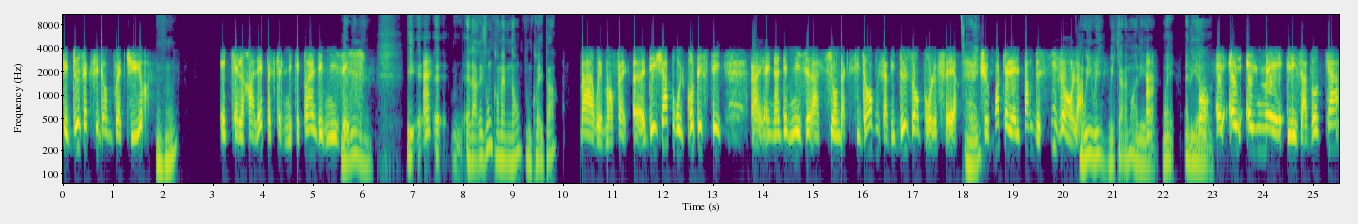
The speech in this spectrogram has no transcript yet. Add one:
ses deux accidents de voiture mhm. et qu'elle râlait parce qu'elle n'était pas indemnisée. Ben oui, Et euh, Hein euh, elle a raison quand même, non? Vous ne croyez pas? Bah oui, mais enfin, euh, déjà pour une contester euh, une indemnisation d'accident, vous avez deux ans pour le faire. Oui. Je crois qu'elle elle parle de six ans là. Oui, oui, oui, carrément. Elle est. Hein? ouais, elle est. Bon, euh, elle, elle, elle met les avocats,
